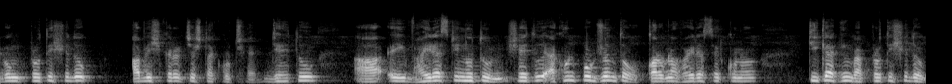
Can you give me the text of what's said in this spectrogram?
এবং প্রতিষেধক আবিষ্কারের চেষ্টা করছে। যেহেতু এই ভাইরাসটি নতুন, সেহেতু এখন পর্যন্ত করোনা ভাইরাসের কোনো টিকা কিংবা প্রতিষেধক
